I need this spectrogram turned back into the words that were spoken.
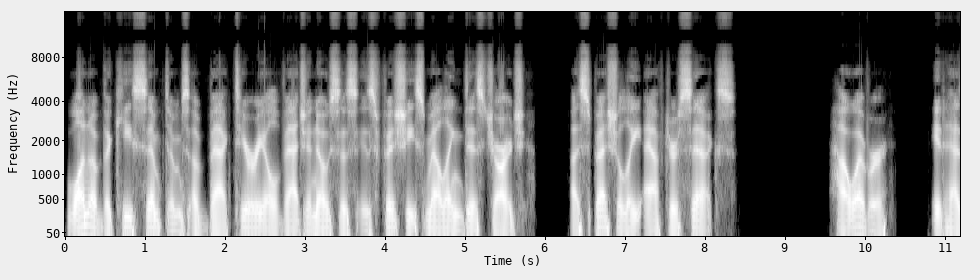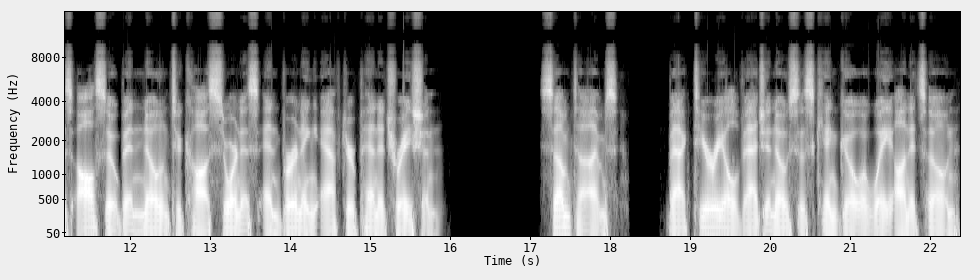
One of the key symptoms of bacterial vaginosis is fishy smelling discharge, especially after sex. However, it has also been known to cause soreness and burning after penetration. Sometimes, bacterial vaginosis can go away on its own,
